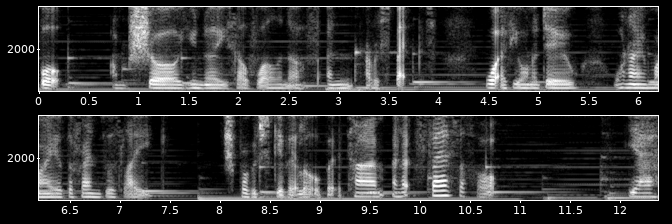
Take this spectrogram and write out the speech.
but I'm sure you know yourself well enough, and I respect whatever you want to do." One of my other friends was like, "You should probably just give it a little bit of time." And at first, I thought, "Yeah,"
